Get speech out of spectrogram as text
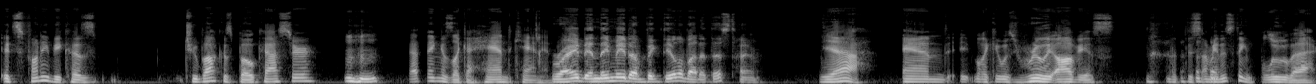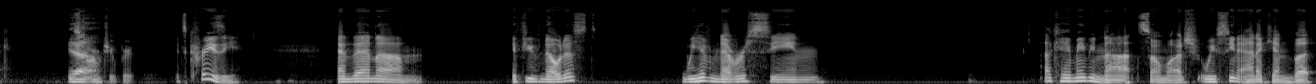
it's funny because Chewbacca's bowcaster, Mm-hmm. that thing is like a hand cannon. Right, and they made a big deal about it this time. Yeah, and it, like it was really obvious that this. I mean, this thing blew back Yeah. stormtrooper. It's crazy. And then, um, if you've noticed, we have never seen. Okay, maybe not so much. We've seen Anakin, but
